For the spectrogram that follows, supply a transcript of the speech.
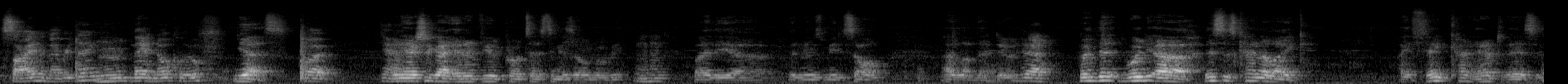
sign and everything. Mhm. They had no clue, yes, but yeah. and he actually got interviewed protesting his own movie hmm by the uh, the news media. So I love that dude. Yeah. But the, would uh, this is kind of like, I think, kind of after this.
